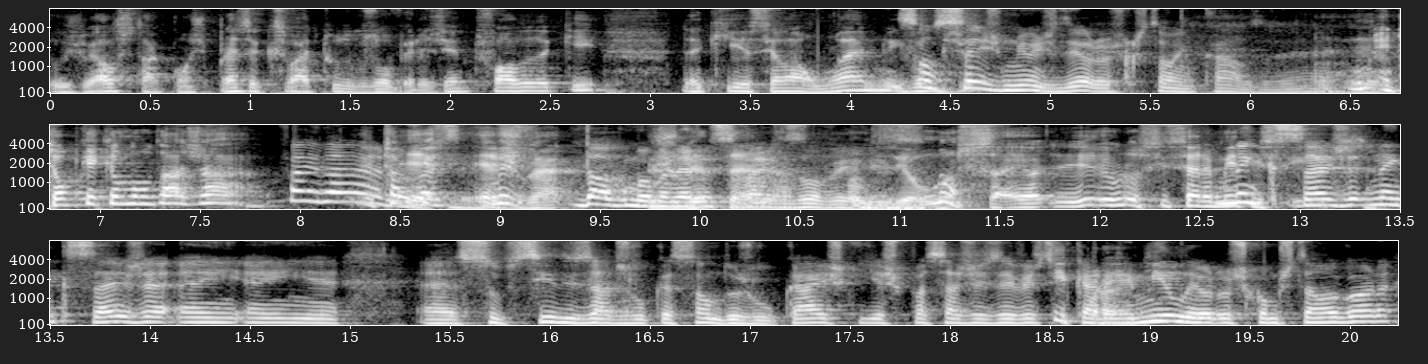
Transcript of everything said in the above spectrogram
o, Joel está com esperança que se vai tudo resolver. A gente fala daqui, daqui a, sei lá, um ano e São vamos... 6 milhões de euros que estão em causa. é. Então porquê é que ele não dá já? Vai dar. Então, é, mas- É jogar. de alguma maneira se vai resolver isso. Não sei, eu, eu sinceramente... nem, que isso- seja, nem que seja em, em, eh, eh, subsídios à deslocação dos locais, que as passagens, em vez de ficarem a mil euros como estão agora,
